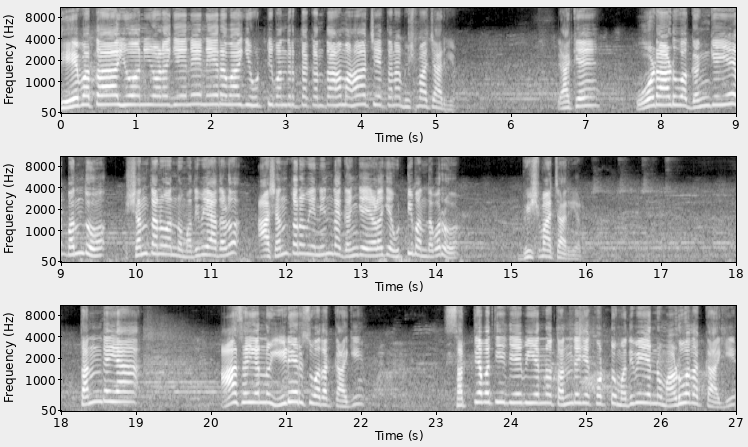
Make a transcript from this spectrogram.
ದೇವತಾ ಯೋನಿಯೊಳಗೇನೆ ನೇರವಾಗಿ ಹುಟ್ಟಿ ಬಂದಿರತಕ್ಕಂತಹ ಮಹಾಚೇತನ ಭೀಷ್ಮಾಚಾರ್ಯ. ಯಾಕೆ? ಓಡಾಡುವ ಗಂಗೆಯೇ ಬಂದು ಶಂತನವನ್ನು ಮದುವೆಯಾದಳು ಆ ಶಂತನುವಿನಿಂದ ಗಂಗೆಯೊಳಗೆ ಹುಟ್ಟಿ ಬಂದವರು ಭೀಷ್ಮಾಚಾರ್ಯರು. ತಂದೆಯ ಆಸೆಯನ್ನು ಈಡೇರಿಸುವುದಕ್ಕಾಗಿ, ಸತ್ಯವತಿ ದೇವಿಯನ್ನು ತಂದೆಗೆ ಕೊಟ್ಟು ಮದುವೆಯನ್ನು ಮಾಡುವುದಕ್ಕಾಗಿ,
